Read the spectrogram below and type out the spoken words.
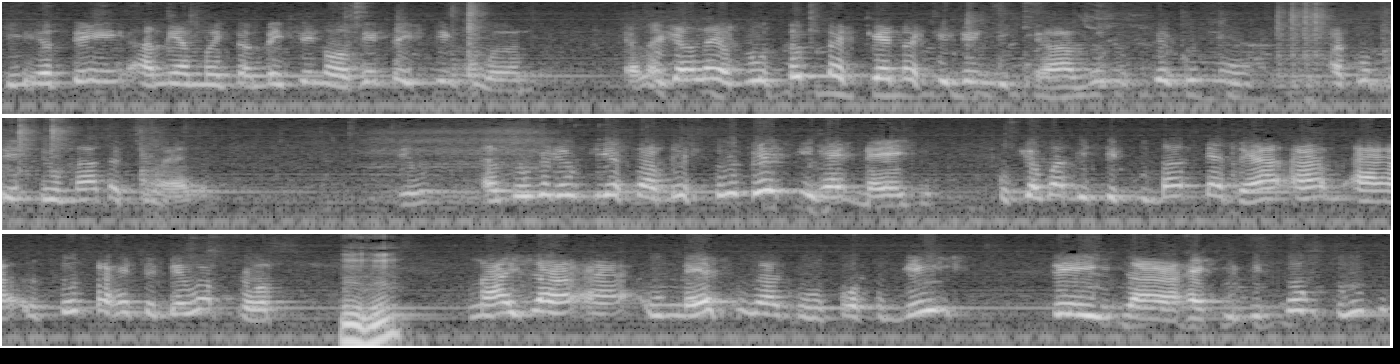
que eu tenho, a minha mãe também tem 95 anos. Ela já levou tantas quedas aqui dentro de casa, eu não sei como aconteceu nada com ela. Eu, agora eu queria saber sobre esse remédio porque é uma dificuldade, dizer, a, a, a, eu estou para receber uma prótese. Uhum. Mas a, a, o médico lá do português fez a requisição, tudo,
